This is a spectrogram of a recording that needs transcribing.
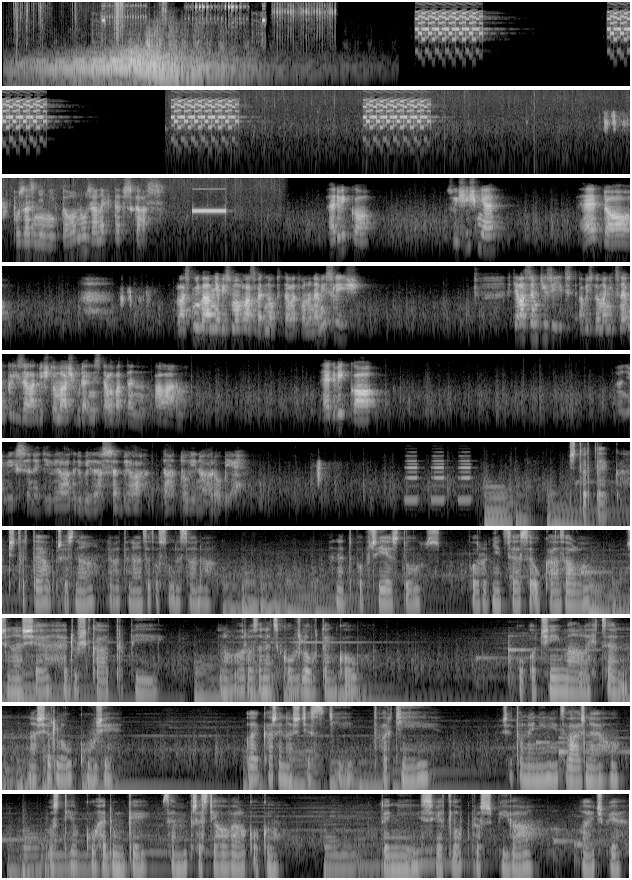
Po zaznění tónu zanechte vzkaz. Hedviko, slyšíš mě? Hedo. Vlastní mámě bys mohla zvednout telefon, nemyslíš? Chtěla jsem ti říct, abys doma nic neuklízela, když Tomáš bude instalovat ten alarm. Hedviko. Ani bych se nedivila, kdyby zase byla tátovi na hrobě. Čtvrtek 4. března 1982. Hned po příjezdu z porodnice se ukázalo, že naše Heduška trpí novorozeneckou žloutenkou. U očí má lehce našedlou kůži. Lékaři naštěstí tvrdí, že to není nic vážného. Postýlku hedunky jsem přestěhoval k oknu. Denní světlo prospívá léčbě.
